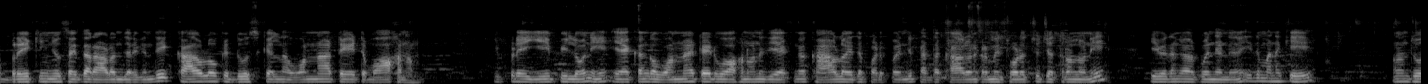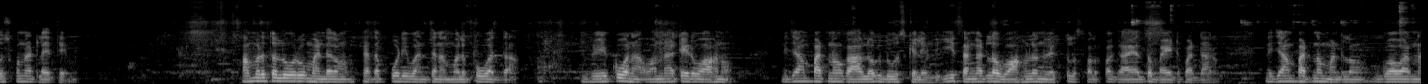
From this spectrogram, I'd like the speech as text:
ఒక బ్రేకింగ్ న్యూస్ అయితే రావడం జరిగింది. కాలువలోకి దూసుకెళ్ళిన వన్ నాట్ ఎయిట్ వాహనం ఇప్పుడే ఏపీలోని ఏకంగా వన్ నాట్ ఎయిట్ వాహనం అనేది ఏకంగా కాలువలో అయితే పడిపోయింది. పెద్ద కాలువ ఇక్కడ మీరు చూడొచ్చు చిత్రంలోని ఈ విధంగా పడిపోయిందండి ఇది మనకి మనం చూసుకున్నట్లయితే అమృతలూరు మండలం పెదపూడి వంతెన మలుపు వద్ద వేకువన వన్ నాట్ ఎయిట్ వాహనం నిజాంపట్నం కాలువలోకి దూసుకెళ్ళింది ఈ సంఘటనలో వాహనంలోని వ్యక్తులు స్వల్ప గాయాలతో బయటపడ్డారు. నిజాంపట్నం మండలం గోవర్ణ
